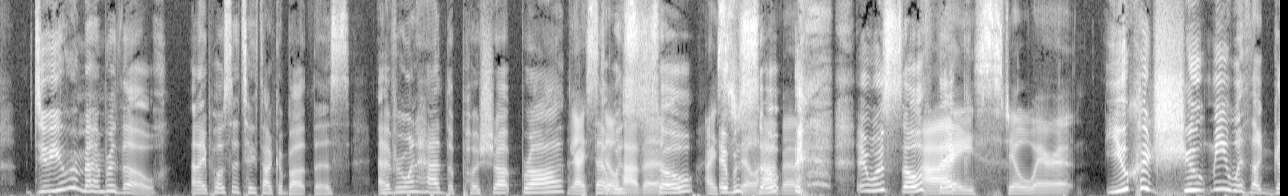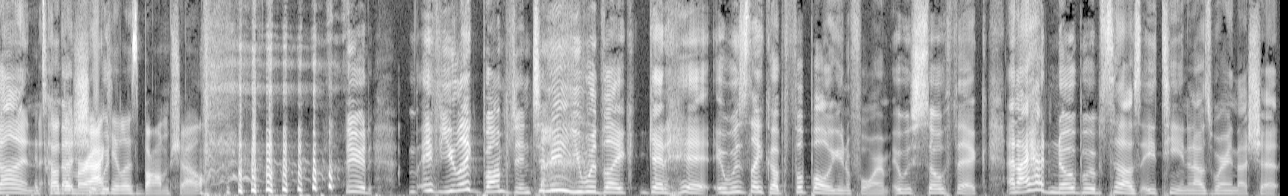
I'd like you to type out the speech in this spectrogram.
Do you remember though? And I posted a TikTok about this. Everyone had the push-up bra. Yeah, I that still was have it. So I it was so have it. it was so thick. I still wear it. you could shoot me with a gun. It's called the shit would- miraculous bombshell. Dude, if you like bumped into me, you would like get hit. It was like a football uniform. It was so thick. And I had no boobs till I was 18 and I was wearing that shit.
